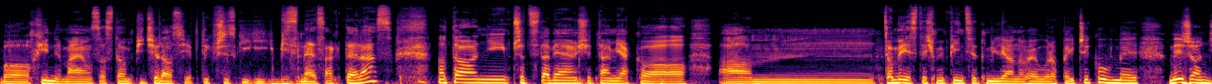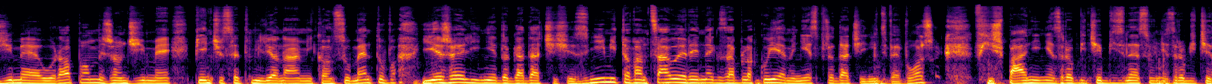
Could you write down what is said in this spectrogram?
bo Chiny mają zastąpić Rosję w tych wszystkich ich biznesach teraz, no to oni przedstawiają się tam jako um, to my jesteśmy 500 milionów Europejczyków, my, my rządzimy Europą, my rządzimy 500 milionami konsumentów. Jeżeli nie dogadacie się z nimi, to wam cały rynek zablokujemy. Nie sprzedacie nic we Włoszech, w Hiszpanii nie zrobicie biznesów, nie zrobicie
